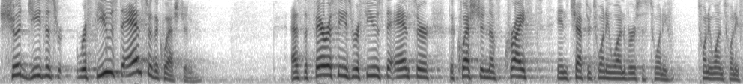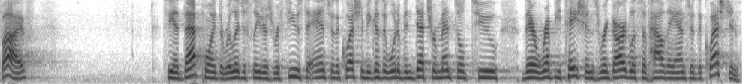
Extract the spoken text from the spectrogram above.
should Jesus refuse to answer the question? As the Pharisees refused to answer the question of Christ in chapter 21, verses 20, 21 25, See, at that point, the religious leaders refused to answer the question because it would have been detrimental to their reputations, regardless of how they answered the question.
